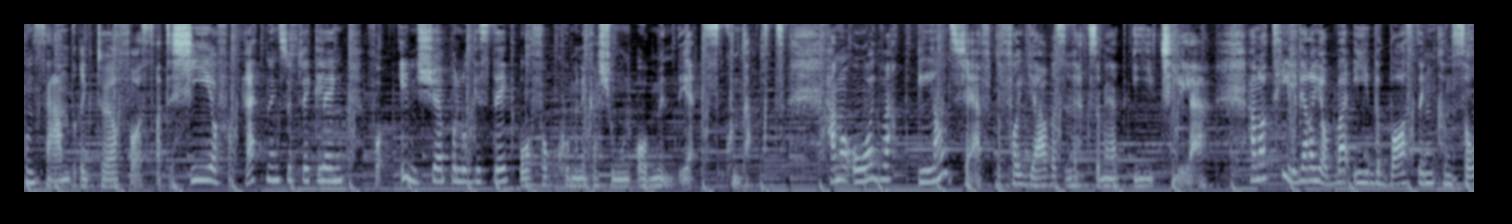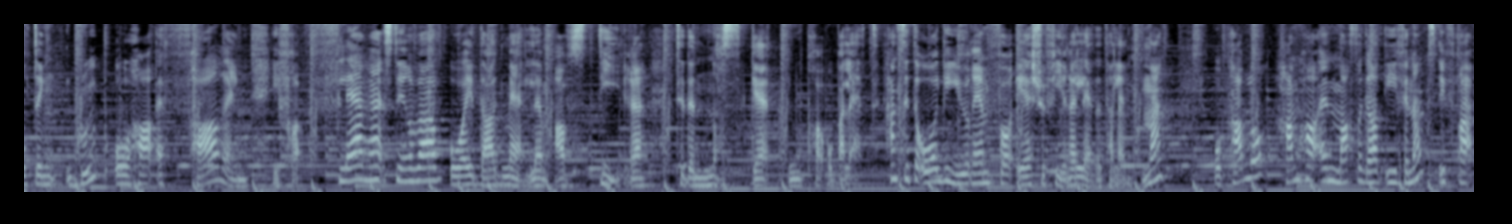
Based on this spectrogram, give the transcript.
konserndirektør for strategi og forretningsutvikling, for innkjøp og logistikk og for kommunikasjon og myndighetskontakt. Han har òg vært landssjef for Yaras virksomhet i Chile. Han har tidligere jobba i The Boston Consulting Group og har erfaring fra flere styreverv, og er i dag medlem av styret til Den norske opera og ballett. Han sitter òg i juryen for E24 Ledetalentene. Og Pablo han har en mastergrad i finans fra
